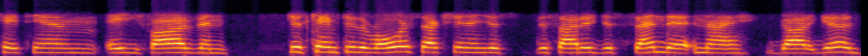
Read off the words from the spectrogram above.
KTM 85, and just came through the roller section and just decided to just send it, and I got it good.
